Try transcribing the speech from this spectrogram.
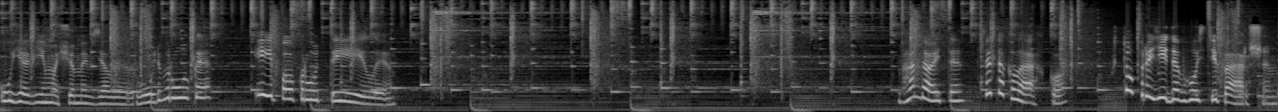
Уявімо, що ми взяли руль в руки і покрутили. Вгадайте, це так легко. Хто приїде в гості першим?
